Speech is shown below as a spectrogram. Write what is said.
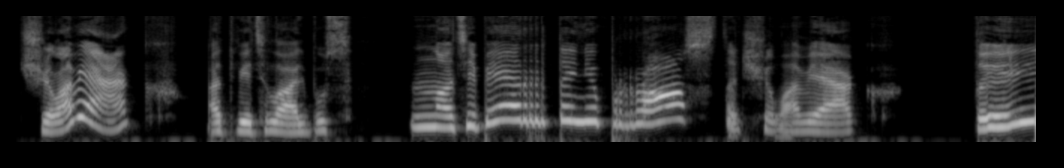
Человек, — ответила Альбус. «Но теперь ты не просто человек. Ты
